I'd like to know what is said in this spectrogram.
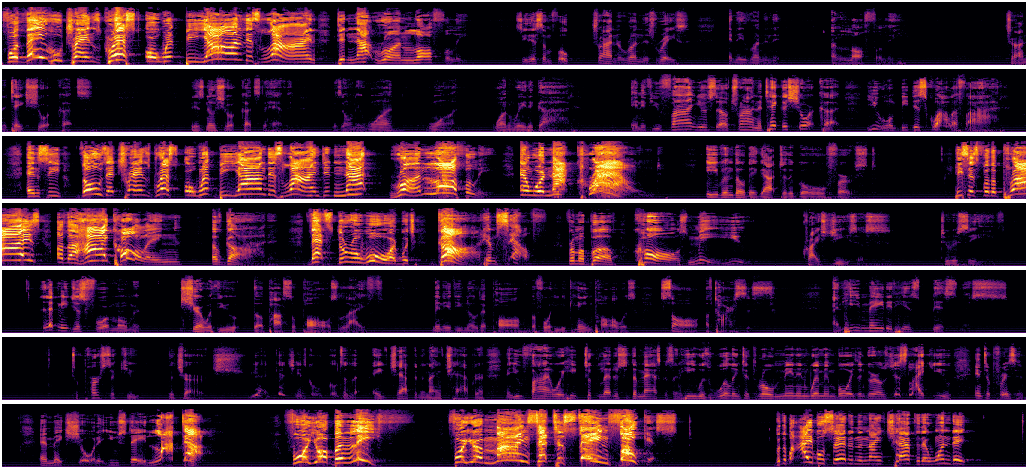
For they who transgressed or went beyond this line did not run lawfully. See, there's some folk trying to run this race and they're running it unlawfully. Trying to take shortcuts. There's no shortcuts to heaven. There's only one, one, one way to God. And if you find yourself trying to take a shortcut, you won't be disqualified. And see, those that transgressed or went beyond this line did not run lawfully and were not crowned, even though they got to the goal first. He says, For the prize of the high calling of God, that's the reward which God Himself from above calls me, you, Christ Jesus, to receive. Let me just for a moment share with you the Apostle Paul's life. Many of you know that Paul, before he became Paul, was Saul of Tarsus. And he made it his business to persecute the church Yeah, you get a chance, go go to the eighth chapter, the ninth chapter, and you find where he took letters to Damascus and he was willing to throw men and women, boys and girls, just like you, into prison and make sure that you stayed locked up for your belief, for your mindset to staying focused. But the Bible said in the ninth chapter that one day,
